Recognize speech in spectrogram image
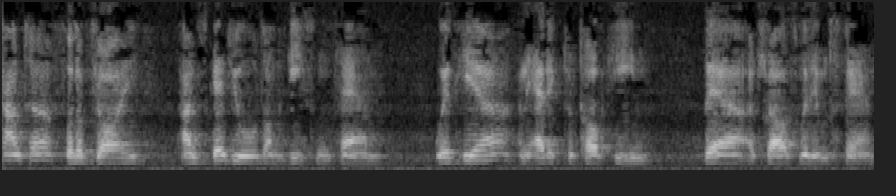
Encounter full of joy and scheduled on the Gießen plan, with here an addict to Tolkien, there a Charles Williams fan.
